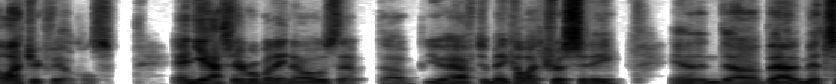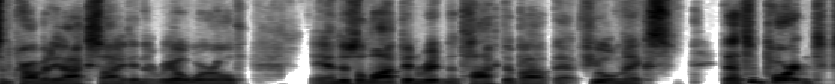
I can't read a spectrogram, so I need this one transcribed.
electric vehicles. And yes, everybody knows that uh, you have to make electricity, and uh, that emits some carbon dioxide in the real world. And there's a lot been written and talked about that fuel mix. That's important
